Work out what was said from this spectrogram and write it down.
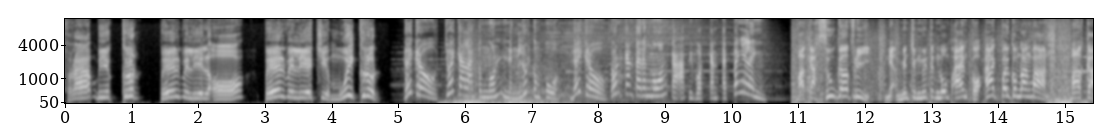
ស្រាបៀរគ្រុតពេលវេលាល្អពេលវេលាជាមួយគ្រុតដោយក្រូជួយការឡើងទម្ងន់និងលូតកម្ពស់ដោយក្រូកូនកាន់តែរឹងមាំការអភិវឌ្ឍកាន់តែពេញលេញបាកា Sugar Free អ្នកមានជំងឺទឹកនោមផ្អែមក៏អាចបើកម្លាំងបាន បាកា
